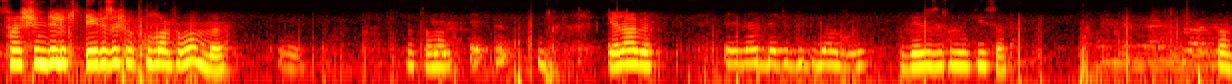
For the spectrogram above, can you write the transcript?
sen şimdilik deri zırhı kullan tamam mı? Ya, tamam. Gel abi. Evden beri gidin alıyor. Deri zırhını giy sen. Tamam.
